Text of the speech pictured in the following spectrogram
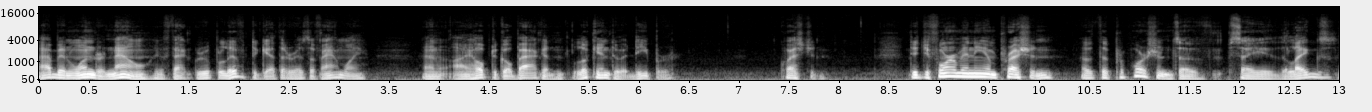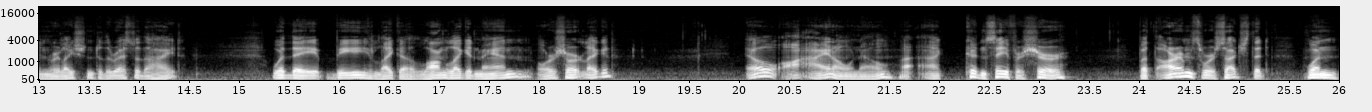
I've been wondering now if that group lived together as a family, and I hope to go back and look into it deeper. Question Did you form any impression of the proportions of, say, the legs in relation to the rest of the height? Would they be like a long legged man or short legged? Oh, I don't know. I, I couldn't say for sure. But the arms were such that when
